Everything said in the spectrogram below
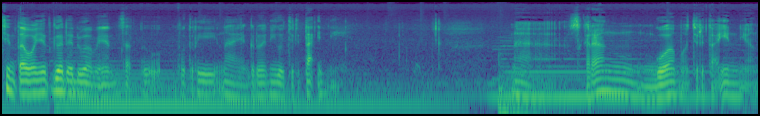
cinta monyet gue ada dua men. Satu putri. Nah yang kedua ini gue ceritain nih. Nah sekarang gue mau ceritain yang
